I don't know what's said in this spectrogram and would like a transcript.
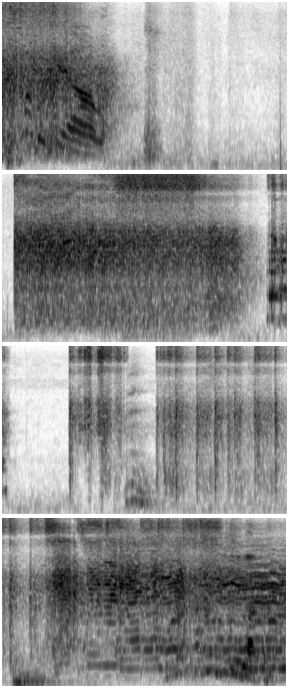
Thank you. Obrigado.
